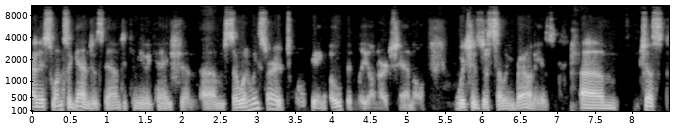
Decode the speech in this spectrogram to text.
And it's once again just down to communication. Um, so when we started talking openly on our channel, which is just selling brownies, um, just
